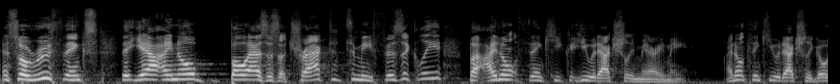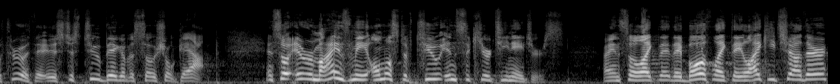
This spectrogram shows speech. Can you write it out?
And so Ruth thinks that, yeah, I know Boaz is attracted to me physically, but I don't think he, could, he would actually marry me. I don't think he would actually go through with it. It's just too big of a social gap. And so it reminds me almost of two insecure teenagers. Right? And so like they, they both like they like each other,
